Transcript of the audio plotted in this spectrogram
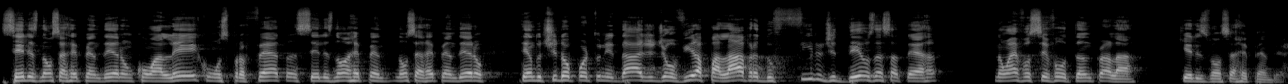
Se eles não se arrependeram com a lei, com os profetas, se eles não, não se arrependeram tendo tido a oportunidade de ouvir a palavra do Filho de Deus nessa terra, não é você voltando para lá que eles vão se arrepender.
